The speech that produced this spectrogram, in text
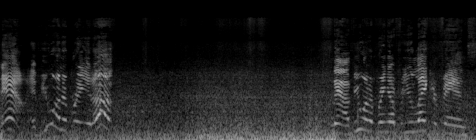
Now, if you want to bring it up, now, if you want to bring up for you Laker fans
